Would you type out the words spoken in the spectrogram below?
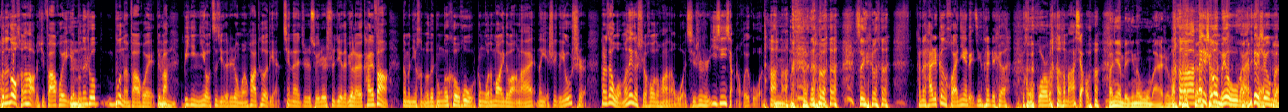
不能够很好的去发挥，也不能说不能发挥，对吧？毕竟你有自己的这种文化特点。现在就是随着世界的越来越开放，那么你很多的中国客户、中国的贸易的往来，那也是一个优势。但是在我们那个时候的话呢，我其实是一心想着回国的，那么所以说呢。可能还是更怀念北京的这个 火锅吧和马小吧，怀念北京的雾霾是吧？啊那个时候没有雾霾，那个时候我们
